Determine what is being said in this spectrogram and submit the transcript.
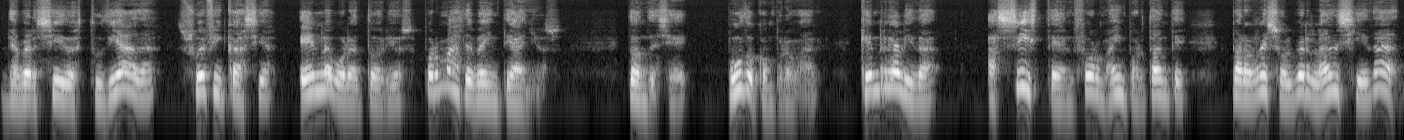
de haber sido estudiada su eficacia en laboratorios por más de 20 años, donde se pudo comprobar que en realidad asiste en forma importante para resolver la ansiedad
